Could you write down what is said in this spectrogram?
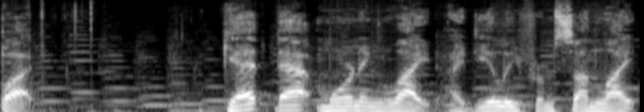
But get that morning light, ideally from sunlight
